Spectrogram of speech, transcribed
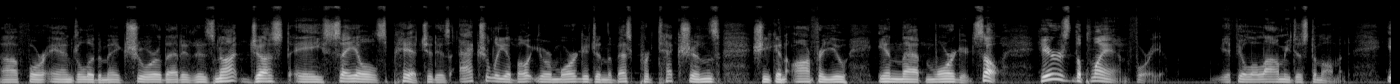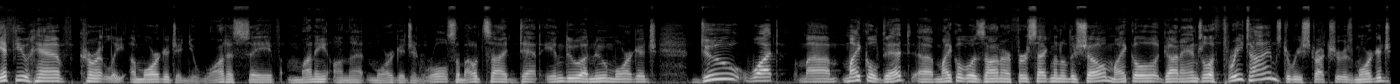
uh, for Angela to make sure that it is not just a sales pitch. It is actually about your mortgage and the best protections she can offer you in that mortgage. So here's the plan for you if you'll allow me just a moment. If you have currently a mortgage and you want to save money on that mortgage and roll some outside debt into a new mortgage, do what uh, Michael did. Uh, Michael was on our first segment of the show. Michael got Angela three times to restructure his mortgage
